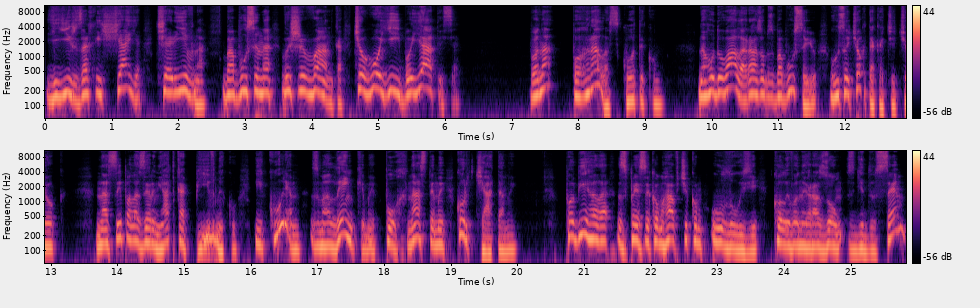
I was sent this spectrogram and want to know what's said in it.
Її ж захищає чарівна бабусина вишиванка. Чого їй боятися? Вона пограла з котиком, нагодувала разом з бабусею гусачок та качачок, насипала зернятка півнику і курям з маленькими пухнастими курчатами. Побігала з песиком Гавчиком у лузі, коли вони разом з дідусем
